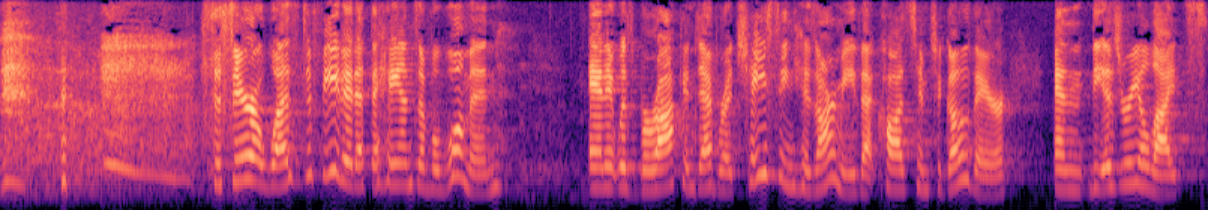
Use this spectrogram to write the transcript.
Sisera was defeated at the hands of a woman, and it was Barak and Deborah chasing his army that caused him to go there, and the Israelites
